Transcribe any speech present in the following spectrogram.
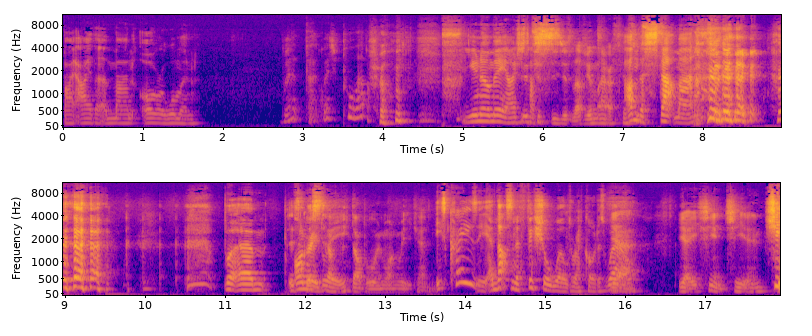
by either a man or a woman. Where that, where'd you pull that from? You know me, I you, just have. just, you just love your marathon. I'm the stat man. but um, it's honestly, great to have the double in one weekend. It's crazy, and that's an official world record as well. Yeah. Yeah, she ain't cheating. She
